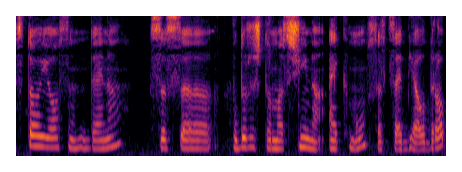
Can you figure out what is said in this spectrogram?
108 дена с поддържаща машина ЕКМО, сърце бял дроб,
